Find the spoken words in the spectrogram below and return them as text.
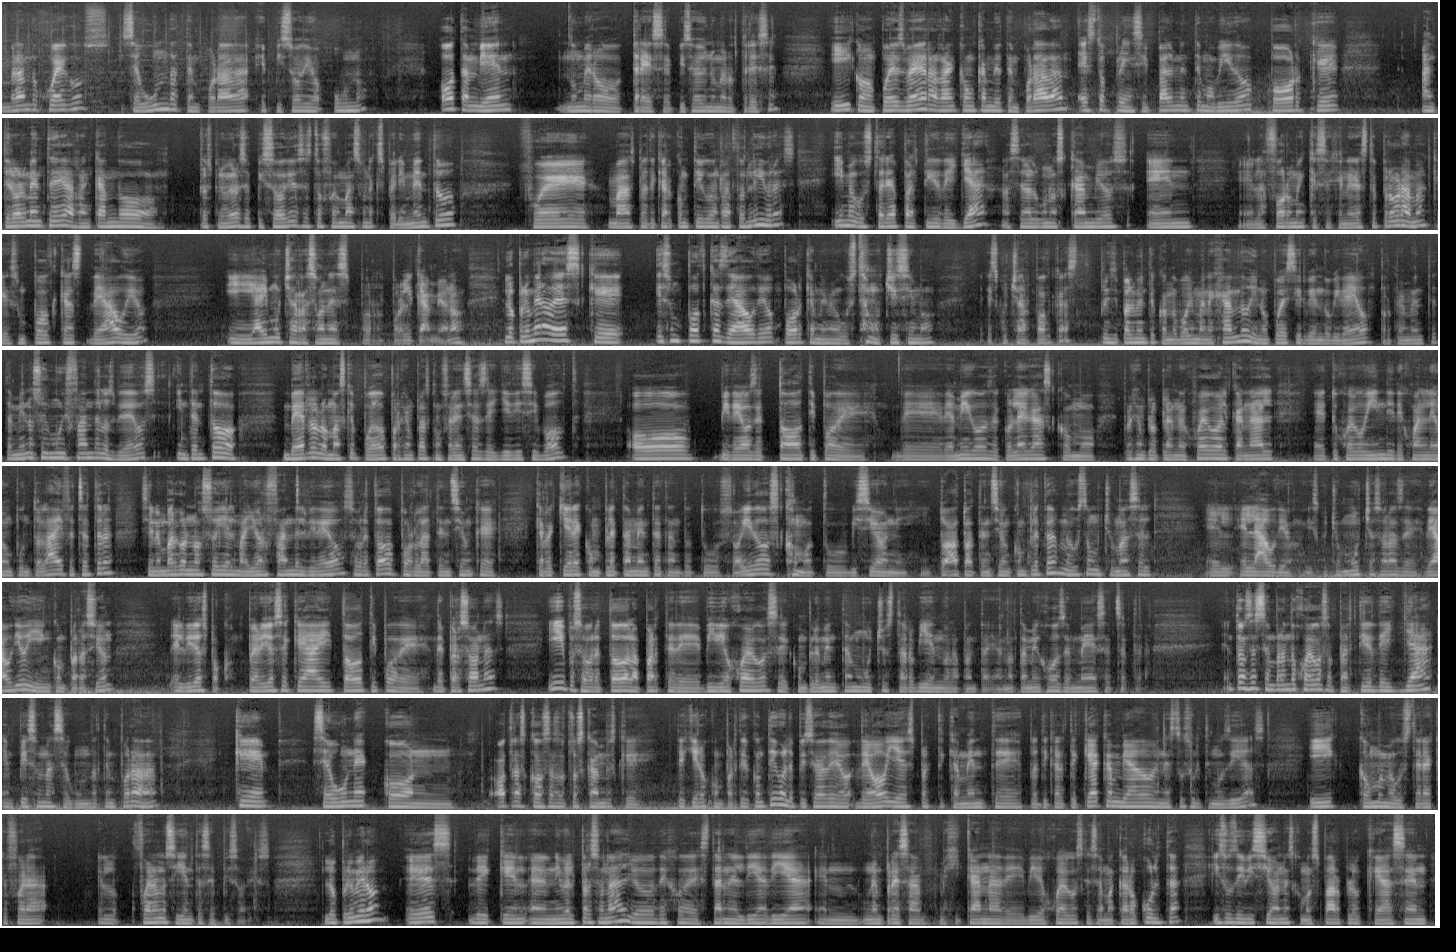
Sembrando Juegos, segunda temporada, episodio 1. O también número 13, episodio número 13. Y como puedes ver, arranca un cambio de temporada. Esto principalmente movido porque anteriormente, arrancando los primeros episodios, esto fue más un experimento. Fue más platicar contigo en ratos libres. Y me gustaría a partir de ya hacer algunos cambios en eh, la forma en que se genera este programa, que es un podcast de audio, y hay muchas razones por, por, el cambio, ¿no? Lo primero es que es un podcast de audio porque a mí me gusta muchísimo escuchar podcast, principalmente cuando voy manejando y no puedes ir viendo video propiamente. También no soy muy fan de los videos, intento verlo lo más que puedo, por ejemplo, las conferencias de GDC Vault o videos de todo tipo de, de, amigos, de colegas, como por ejemplo Plano de Juego, el canal eh, tu juego indie de juanleon.life, etc. Sin embargo, no soy el mayor fan del video, sobre todo por la atención que, que requiere completamente tanto tus oídos como tu visión y, toda tu atención completa. Me gusta mucho más el, el, el audio y escucho muchas horas de, de, audio y en comparación el video es poco. Pero yo sé que hay todo tipo de, de personas y pues sobre todo la parte de videojuegos se complementa mucho estar viendo la pantalla, ¿no? También juegos de mesa, etcétera. Entonces, Sembrando Juegos a partir de ya empieza una segunda temporada que se une con otras cosas, otros cambios que te quiero compartir contigo. El episodio de, hoy es prácticamente platicarte qué ha cambiado en estos últimos días y cómo me gustaría que fuera, fueran los siguientes episodios. Lo primero es de que a nivel personal yo dejo de estar en el día a día en una empresa mexicana de videojuegos que se llama Caro Oculta y sus divisiones como Sparkplug que hacen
